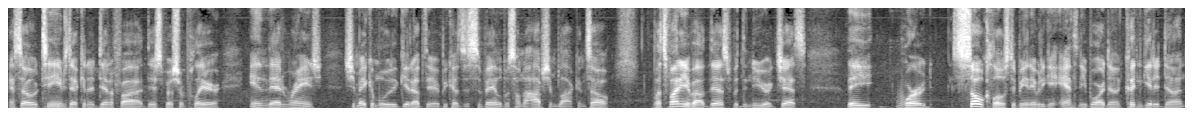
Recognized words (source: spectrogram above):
and so teams that can identify their special player in that range should make a move to get up there because it's available. It's on the option block. And so, what's funny about this with the New York Jets, they were so close to being able to get Anthony Barr done, couldn't get it done,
